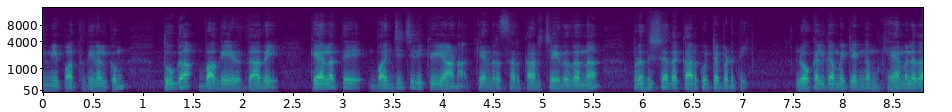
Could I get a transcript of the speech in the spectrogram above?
എന്നീ പദ്ധതികൾക്കും തുക വകയിരുത്താതെ കേരളത്തെ വഞ്ചിച്ചിരിക്കുകയാണ് കേന്ദ്ര സർക്കാർ ചെയ്തതെന്ന് പ്രതിഷേധക്കാർ കുറ്റപ്പെടുത്തി. ലോക്കൽ കമ്മിറ്റി അംഗം ഹേമലത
